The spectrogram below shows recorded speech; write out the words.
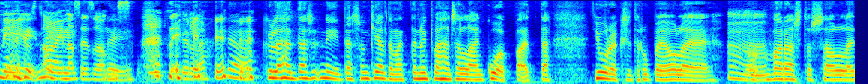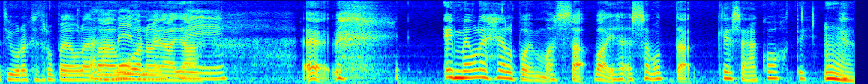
niin just aina Niin, sesongissa. Niin. Kyllä. Joo, kyllähän tässä, niin, tässä on kieltämättä nyt vähän sellainen kuoppa, että juurekset rupeaa olemaan, mm. varastossa olleet juurekset rupeaa olemaan vähän, vähän mennyt, huonoja ja Niin. eh, emme ole helpoimmassa vaiheessa, mutta kesää kohti. Mm.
